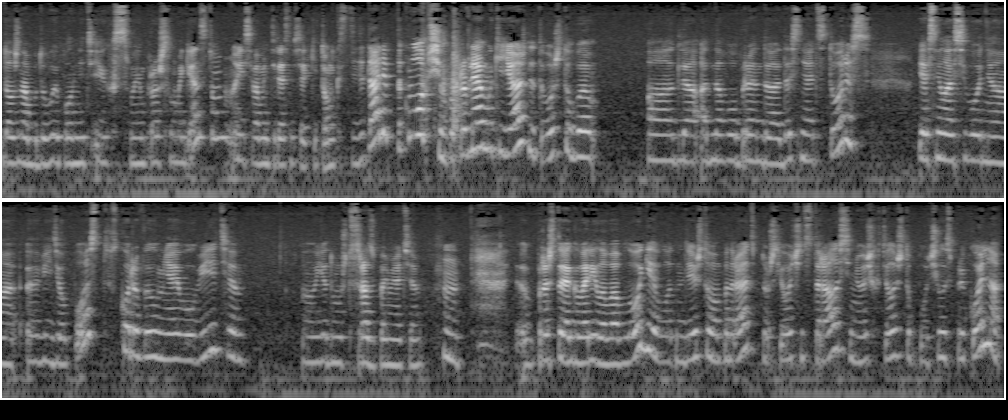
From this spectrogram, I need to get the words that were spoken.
должна буду выполнить их с моим прошлым агентством. Ну, если вам интересны всякие тонкости, детали. Так, в общем, поправляю макияж для того, чтобы э, для одного бренда доснять сторис. Я сняла сегодня э, видеопост. Скоро вы у меня его увидите. Э, я думаю, что сразу поймете, хм, про что я говорила во влоге. Вот, надеюсь, что вам понравится, потому что я очень старалась, и мне очень хотелось, чтобы получилось прикольно.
